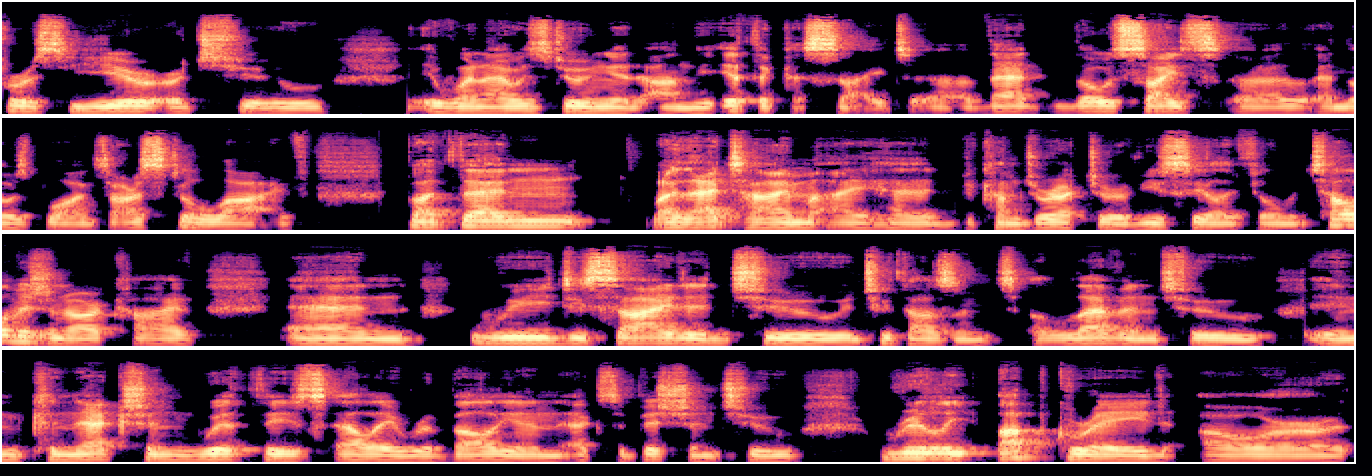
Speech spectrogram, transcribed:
first year or two when I was doing it on the Ithaca site. Uh, that those sites uh, and those blogs are still live, but then by that time, I had become director of UCLA Film and Television Archive, and we decided to, in 2011, to, in connection with this LA Rebellion exhibition, to really upgrade our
